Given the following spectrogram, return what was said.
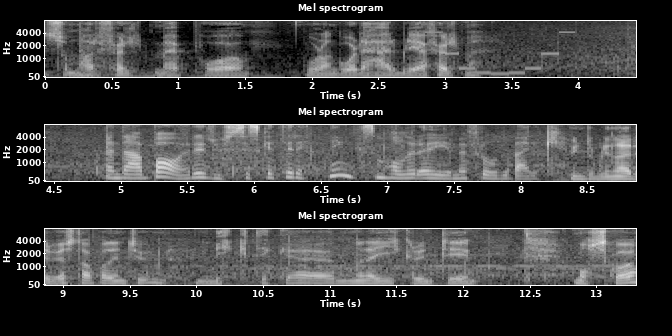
som har fulgt med på hvordan går det her, blir jeg fulgt med. Men det er bare russisk etterretning som holder øye med Frode Berg. Begynte å bli nervøs da på den turen. Likte ikke når jeg gikk rundt i Moskva.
